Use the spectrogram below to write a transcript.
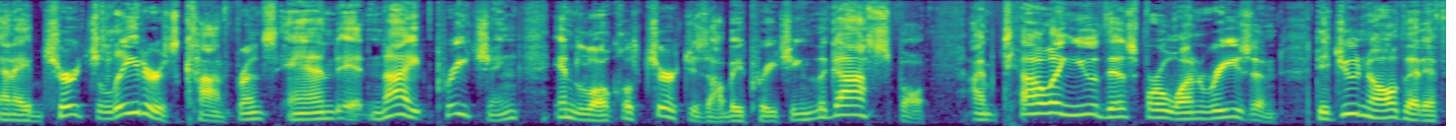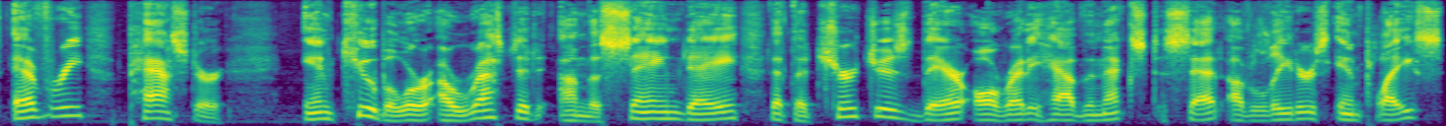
in a church leaders conference and at night preaching in local churches. I'll be preaching the gospel. I'm telling you this for one reason. Did you know that if every pastor in Cuba were arrested on the same day that the churches there already have the next set of leaders in place.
